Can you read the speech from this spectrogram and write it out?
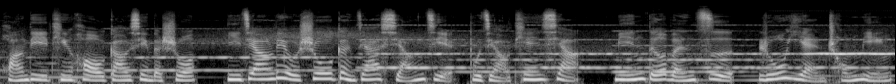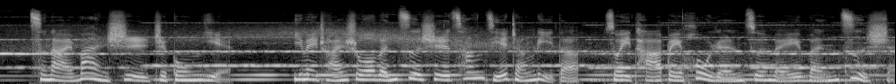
皇帝听后高兴地说：“你将六书更加详解，不教天下，民得文字如眼重明，此乃万世之功也。”因为传说文字是仓颉整理的，所以他被后人尊为文字神。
